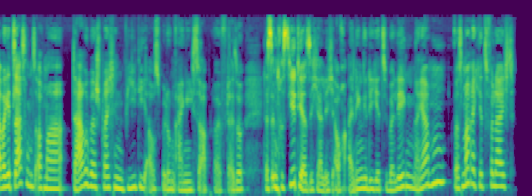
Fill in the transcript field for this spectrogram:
Aber jetzt lass uns auch mal darüber sprechen, wie die Ausbildung eigentlich so abläuft. Also das interessiert ja sicherlich auch einige, die jetzt überlegen, naja, hm, was mache ich jetzt vielleicht?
